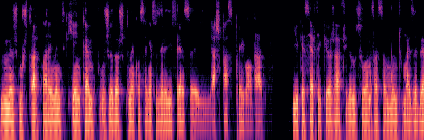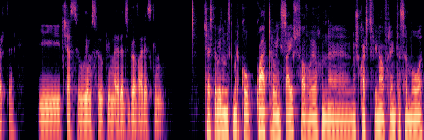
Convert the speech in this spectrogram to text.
mas mostrar claramente que em campo os jogadores também conseguem fazer a diferença e há espaço para a igualdade. E o que é certo é que hoje a África do Sul é uma seleção muito mais aberta e Chester Williams foi o primeiro a desbravar esse caminho. Chester Williams que marcou quatro ensaios, salvo erro, na, nos quartos de final frente a Samoa,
